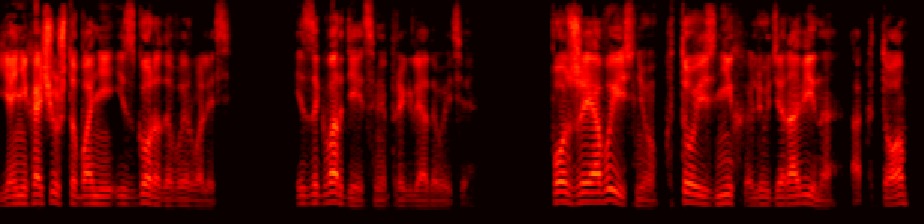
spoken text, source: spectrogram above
«Я не хочу, чтобы они из города вырвались и за гвардейцами приглядывайте. Позже я выясню, кто из них люди Равина, а кто...»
